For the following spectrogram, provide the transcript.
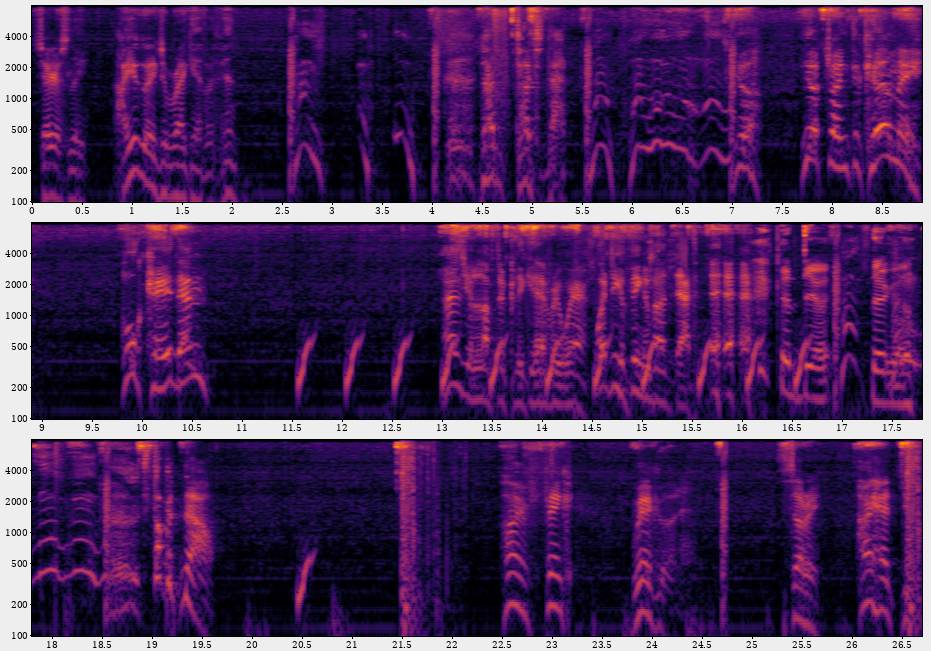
Seriously, are you going to break everything? Don't touch that. You're, you're trying to kill me. Okay then. As you love to click everywhere. What do you think about that? Couldn't do it. There you go. Stop it now. I think we're good. Sorry, I had to.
